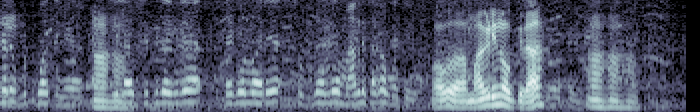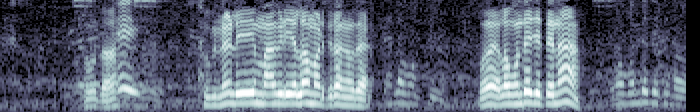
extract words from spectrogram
ಸೇರಿ ಬಿಟ್ಕೋತೀವಿ. ಇಲ್ಲ ಸಿದ್ಧಗಂಗೆ ದಣ್ಣಿ ಮಾರಿ ಸುಬ್ನಲ್ಲಿ ಮಾಗಡಿ ತಗ ಹೋಗ್ತೀವಿ. ಹೌದಾ? ಮಾಗಡಿನೂ ಹೋಗ್ತೀರಾ? ಹಾಂ ಹಾಂ ಹಾಂ. ಹೌದಾ? ಸುಗ್ನಳ್ಳಿ ಮಾಗಡಿ ಎಲ್ಲ ಮಾಡ್ತೀರಾ ಹಂಗಂದ್ರೆ? ಎಲ್ಲ ಹೋಗ್ತೀವಿ. ಓ, ಎಲ್ಲ ಒಂದೇ ಜೊತೆನಾ? ನಾವು ಒಂದೇ ಜೊತೆ ನಾವು.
